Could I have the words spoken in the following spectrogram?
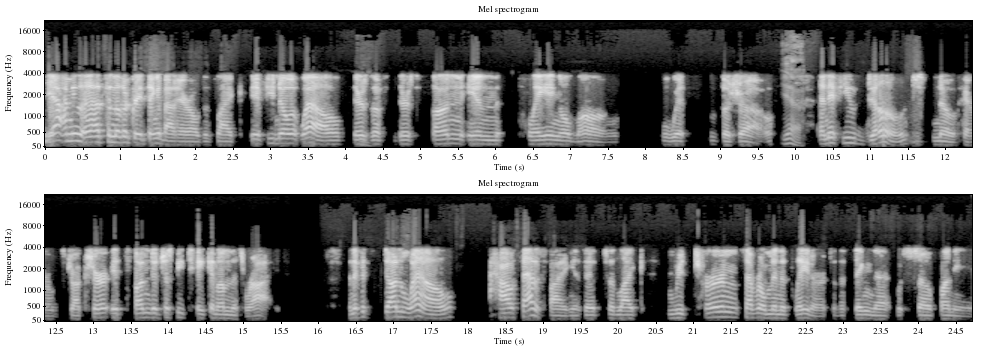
Yeah, I mean that's another great thing about Harold. It's like if you know it well, there's a there's fun in playing along with the show. Yeah. And if you don't know Harold structure, it's fun to just be taken on this ride. And if it's done well, how satisfying is it to like return several minutes later to the thing that was so funny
